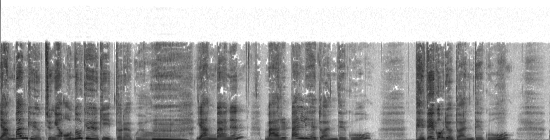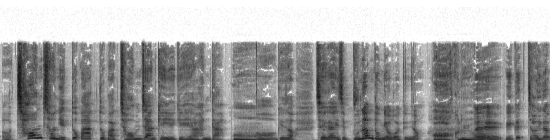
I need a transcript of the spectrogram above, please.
양반 교육 중에 언어 교육이 있더라고요. 네. 양반은 말을 빨리 해도 안 되고 대대거려도 안 되고 어, 천천히 또박또박 점잖게 얘기해야 한다. 어. 어. 그래서 제가 이제 무남독녀거든요. 아, 그래요? 네. 그러니까 저희가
